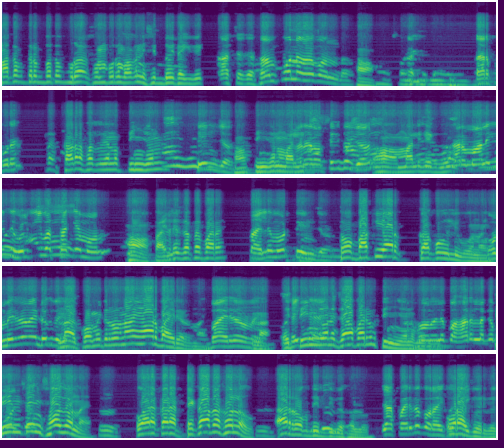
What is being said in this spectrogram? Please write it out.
মাদক দ্রব্য তো পুরো সম্পূর্ণ ভাবে নিষিদ্ধই থাকবে। আচ্ছা আচ্ছা সম্পূর্ণ বন্ধ। হ্যাঁ। তারপরে? কাড়ার সাথে যেন তিনজন। তিনজন? হ্যাঁ তিনজন মালিক। মানে রসিক দুজন হ্যাঁ মালিক একজন। আর মালিক যদি হুলকি বাচ্চা কেমন? হ্যাঁ তাইলে যেতে পারে। তাইলে মোট তিনজন। তো বাকি আর কাকু লিব নাই। কমিটির নাই ঢুকবে? না কমিটিরও নাই আর বাইরের নাই। বাইরেও নাই। ওই সেইটাই। যা পারবে তিনজনে নাহলে লাগে তিন তিন ছ জনে ওরা কারা টেকা দেখাল আর রোগ দিয়ে দিবে যা পারবে করাই করবে। করবে।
